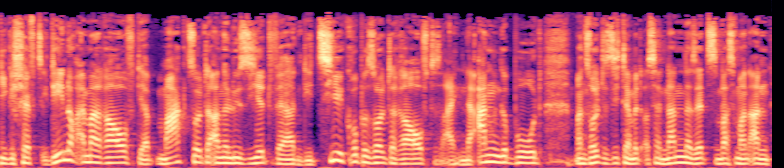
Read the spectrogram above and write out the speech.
die Geschäftsidee noch einmal rauf, der Markt sollte analysiert werden, die Zielgruppe sollte rauf, das eigene Angebot. Man sollte sich damit auseinandersetzen, was man an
